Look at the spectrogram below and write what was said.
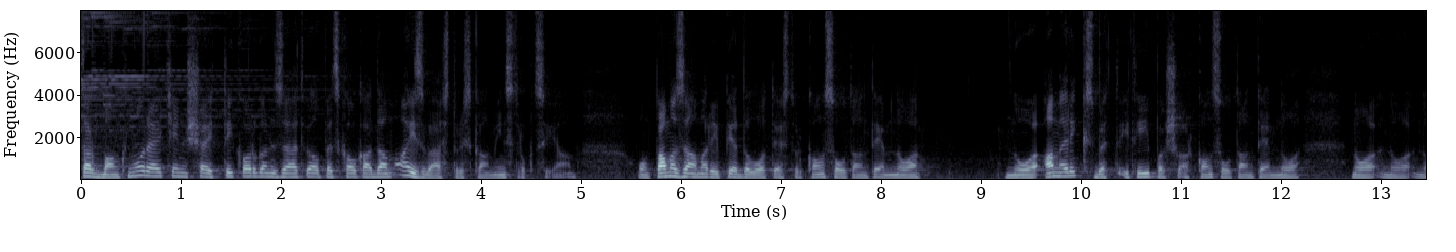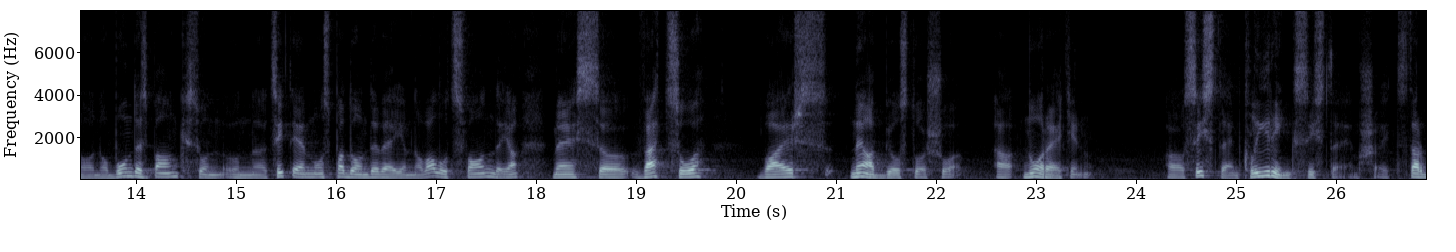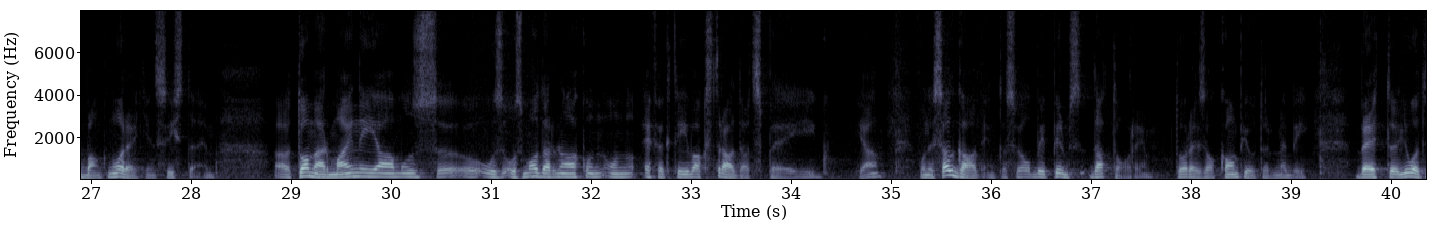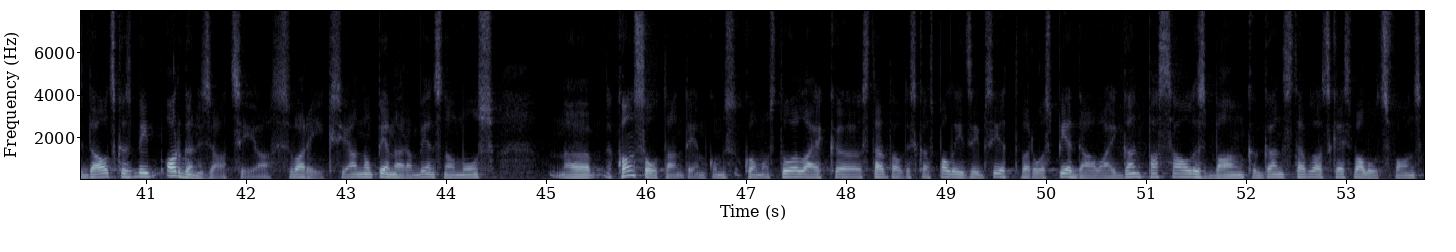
starpbanku norēķini šeit tika organizēti vēl pēc kaut kādām aizvēsturiskām instrukcijām. Un pamazām arī piedaloties tur konsultantiem no, no Amerikas, bet it īpaši ar konsultantiem no, no, no, no, no Bundesbankas un, un citiem mūsu padomdevējiem no valūtas fonda, ja, mēs uh, veco vairs neatbilstošo uh, norēķinu uh, sistēmu, clearing sistēmu šeit, starpbanku norēķinu sistēmu tomēr mainījām uz, uz, uz modernāku un, un efektīvāk strādāt spējīgu. Ja? Un es atgādinu, tas vēl bija pirms datoriem. Toreiz vēl kompjuteri nebija. Bet ļoti daudz kas bija organizācijā svarīgs. Ja? Nu, piemēram, viens no mūsu uh, konsultantiem, ko mums, ko mums tolaik uh, starptautiskās palīdzības ietvaros piedāvāja gan Pasaules banka, gan Starptautiskais valūtas fonds,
